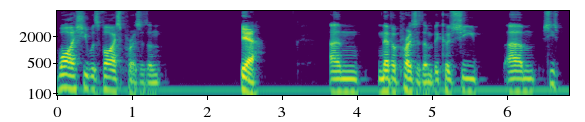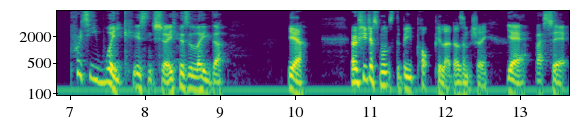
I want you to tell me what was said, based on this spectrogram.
why she was vice president Yeah. and never president because she, um, she's pretty weak, isn't she, as a leader? Yeah. Or she just wants to be popular, doesn't she? Yeah, that's it.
